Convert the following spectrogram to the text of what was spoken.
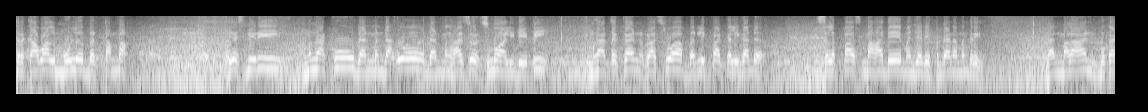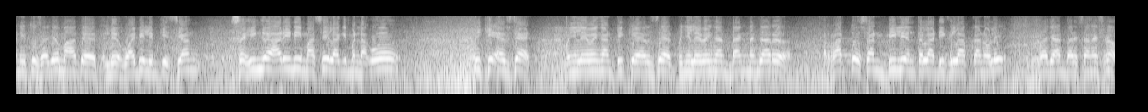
terkawal mula bertambah. Dia sendiri mengaku dan mendakwa dan menghasut semua ahli DAP mengatakan rasuah berlipat kali ganda selepas Mahathir menjadi Perdana Menteri. Dan malahan bukan itu saja Mahathir YB Lim Kit Siang sehingga hari ini masih lagi mendakwa PKFZ penyelewengan PKFZ penyelewengan bank negara. Ratusan bilion telah digelapkan oleh Kerajaan Barisan Nasional.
